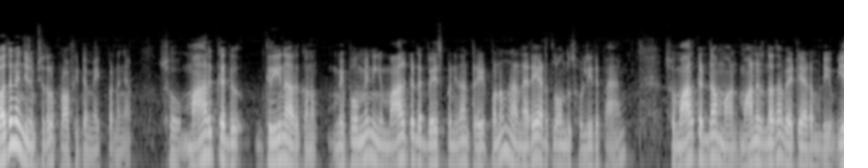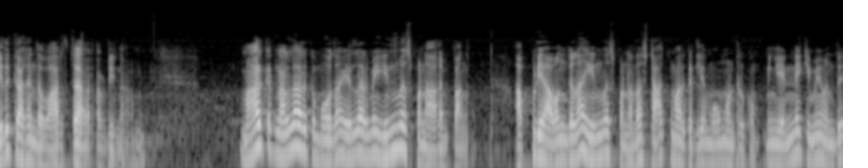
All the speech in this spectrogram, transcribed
பதினஞ்சு நிமிஷத்தில் ப்ராஃபிட்டை மேக் பண்ணுங்கள் ஸோ மார்க்கெட்டு க்ரீனாக இருக்கணும். எப்போவுமே நீங்கள் மார்க்கெட்டை பேஸ் பண்ணி தான் ட்ரேட் பண்ணணும். நான் நிறைய இடத்துல வந்து சொல்லியிருப்பேன். ஸோ மார்க்கெட் தான் மான் மான் இருந்தால் தான் வேட்டையாட முடியும். எதுக்காக இந்த வார்த்தை அப்படின்னா மார்க்கெட் நல்லா இருக்கும் போது தான் எல்லாருமே இன்வெஸ்ட் பண்ண ஆரம்பிப்பாங்க. அப்படி அவங்கெல்லாம் இன்வெஸ்ட் பண்ணால் தான் ஸ்டாக் மார்க்கெட்லேயே மூவ்மெண்ட் இருக்கும். நீங்கள் என்றைக்குமே வந்து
